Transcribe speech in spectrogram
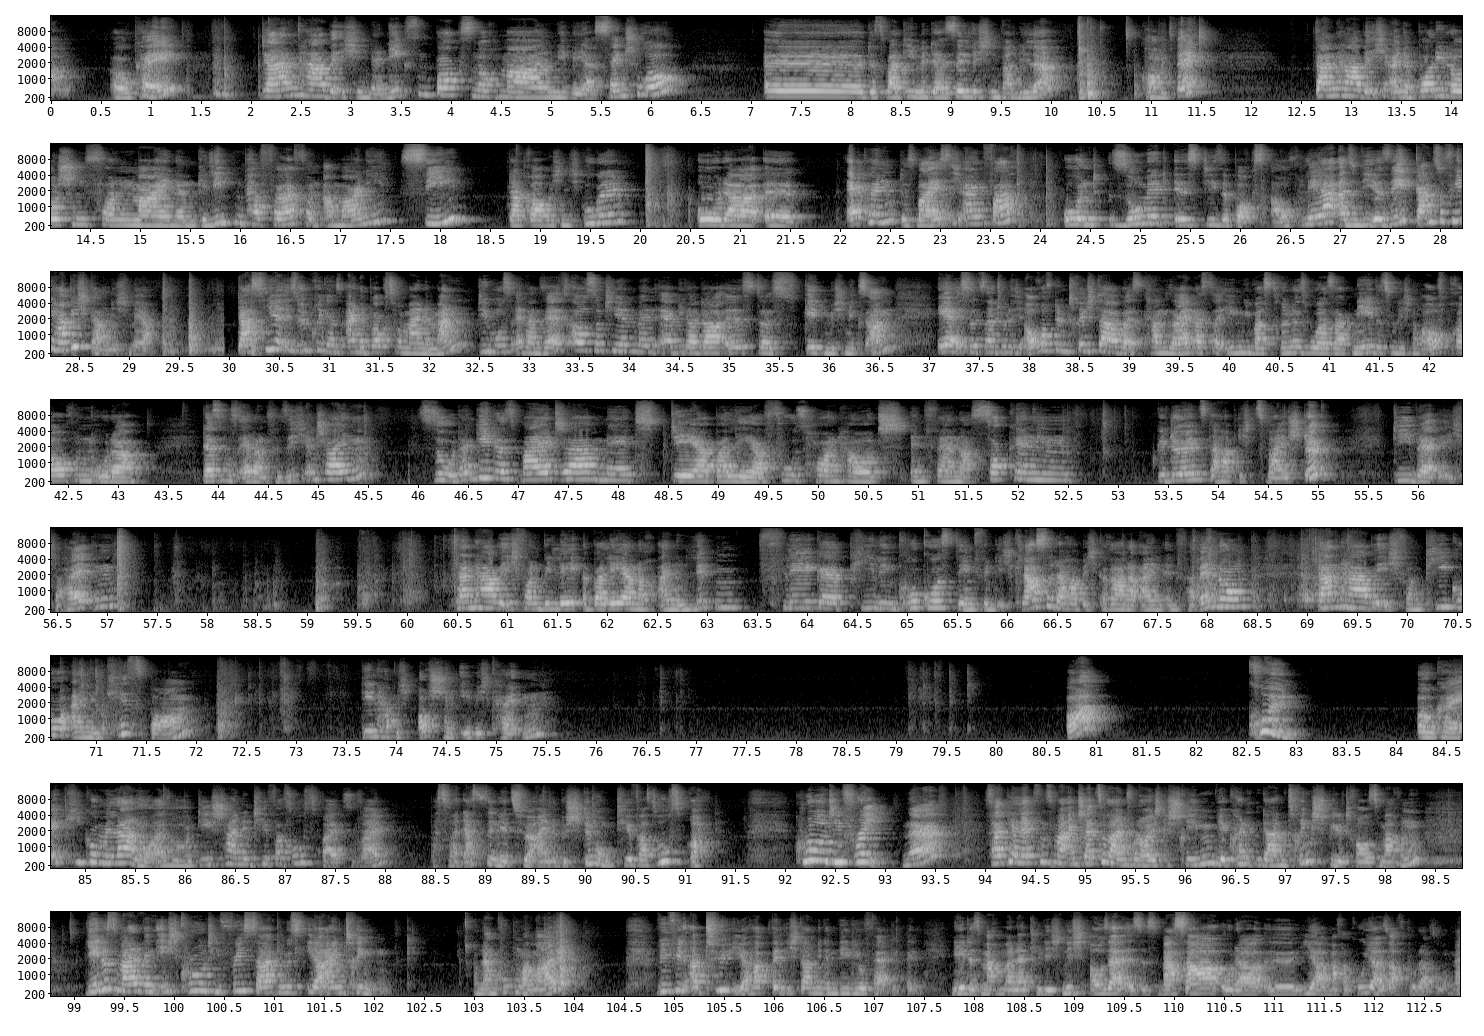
Okay. Dann habe ich in der nächsten Box nochmal Nivea Sensual. Äh, das war die mit der sinnlichen Vanille. Kommt weg. Dann habe ich eine Bodylotion von meinem geliebten Parfum von Armani, C. Da brauche ich nicht googeln. Oder äh, Appen, das weiß ich einfach. Und somit ist diese Box auch leer. Also wie ihr seht, ganz so viel habe ich gar nicht mehr. Das hier ist übrigens eine Box von meinem Mann. Die muss er dann selbst aussortieren, wenn er wieder da ist. Das geht mich nichts an. Er ist jetzt natürlich auch auf dem Trichter, aber es kann sein, dass da irgendwie was drin ist, wo er sagt, nee, das will ich noch aufbrauchen oder das muss er dann für sich entscheiden. So, dann geht es weiter mit der Balea Fußhornhaut Entferner Socken Gedöns. Da habe ich zwei Stück. Die werde ich behalten. Dann habe ich von Balea noch einen Lippenpflege Peeling Kokos. Den finde ich klasse. Da habe ich gerade einen in Verwendung. Dann habe ich von Kiko einen Kissbalm. Den habe ich auch schon Ewigkeiten. Oh! Grün. Okay, Kiko Milano. Also die scheinen tierversuchsfrei zu sein. Was war das denn jetzt für eine Bestimmung? Tierversuchsfrei. Cruelty free, ne? Es hat ja letztens mal ein Schätzelein von euch geschrieben, wir könnten da ein Trinkspiel draus machen. Jedes Mal, wenn ich Cruelty free sage, müsst ihr einen trinken. Und dann gucken wir mal, wie viel Atü ihr habt, wenn ich dann mit dem Video fertig bin. Nee, das machen wir natürlich nicht, außer es ist Wasser oder äh, hier Maracuja-Saft oder so, ne?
